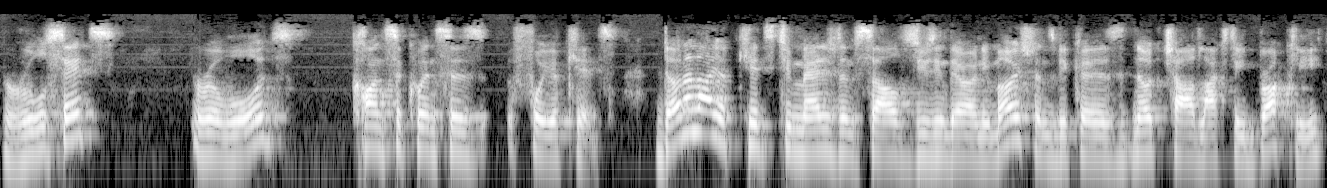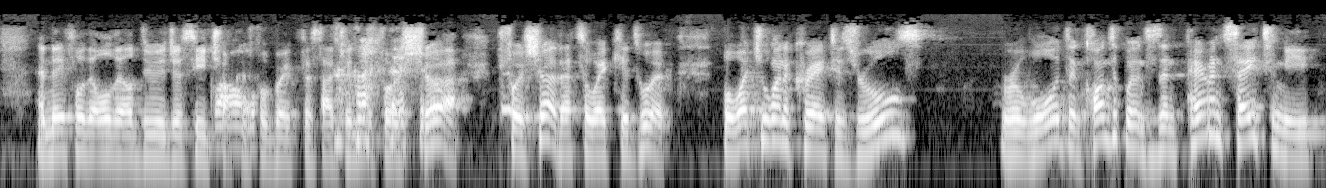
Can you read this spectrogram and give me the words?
Rule sets, rewards, consequences for your kids. Don't allow your kids to manage themselves using their own emotions because no child likes to eat broccoli and therefore all they'll do is just eat chocolate for breakfast. I know for sure, for sure, that's the way kids work. But what you want to create is rules, rewards, and consequences. And parents say to me,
